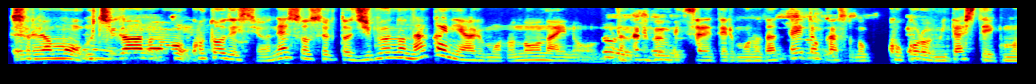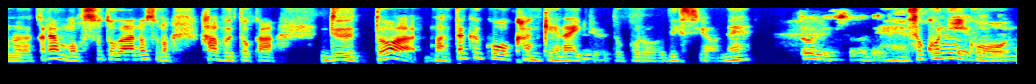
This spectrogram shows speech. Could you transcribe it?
それはもう内側のことですよね。そうすると自分の中にあるもの、脳内の中で分泌されているものだったりとか、その心を満たしていくものだから、もう外側のそのハブとかドゥとは全くこう関係ないというところですよね。そうですそうです。えーそこにこう、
